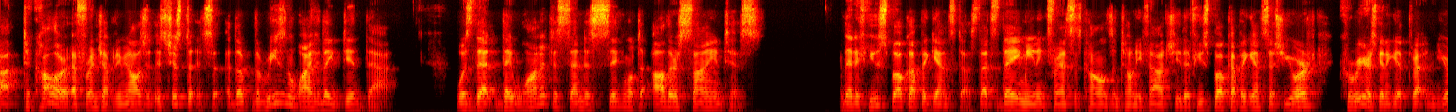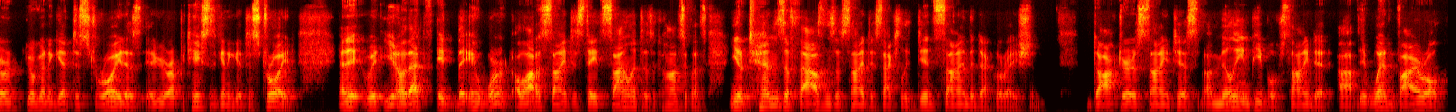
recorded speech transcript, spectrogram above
Uh, to call her a fringe epidemiologist, it's just it's the the reason why they did that was that they wanted to send a signal to other scientists that if you spoke up against us, that's they meaning Francis Collins and Tony Fauci, that if you spoke up against us, your career is going to get threatened. You're you're going to get destroyed as your reputation is going to get destroyed. And it, you know, that it it worked. A lot of scientists stayed silent as a consequence. You know, tens of thousands of scientists actually did sign the declaration. Doctors, scientists, a million people signed it. Uh, it went viral.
